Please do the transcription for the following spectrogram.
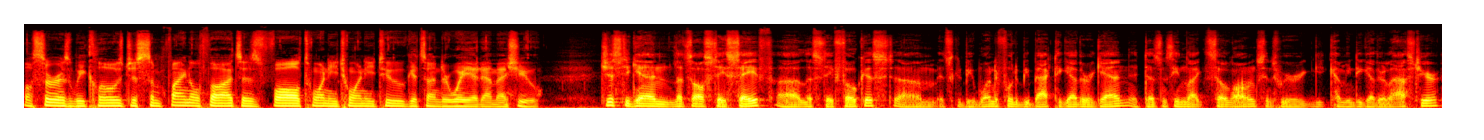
Well, sir, as we close, just some final thoughts as fall 2022 gets underway at MSU just again, let's all stay safe. Uh, let's stay focused. Um, it's going to be wonderful to be back together again. It doesn't seem like so long since we were coming together last year,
